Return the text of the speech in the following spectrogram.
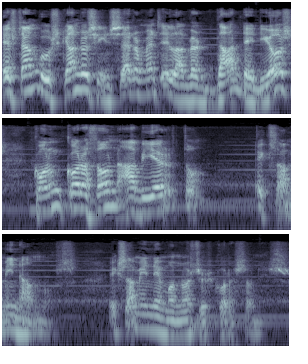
están buscando sinceramente la verdad de Dios con un corazón abierto? Examinamos, examinemos nuestros corazones.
